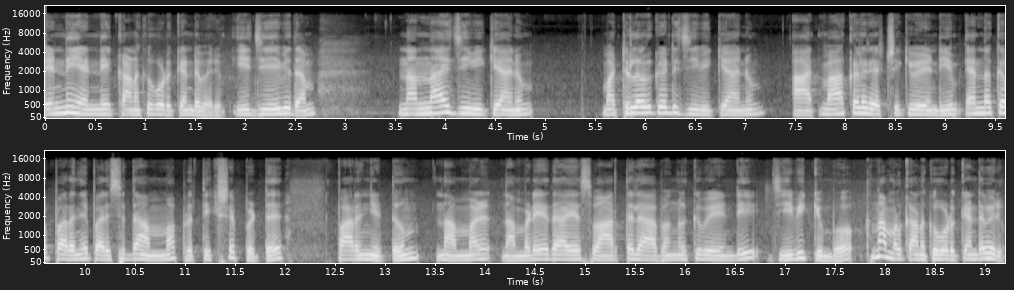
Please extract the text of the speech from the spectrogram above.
എണ്ണി എണ്ണി കണക്ക് കൊടുക്കേണ്ടി വരും. ഈ ജീവിതം നന്നായി ജീവിക്കാനും മറ്റുള്ളവർക്ക് വേണ്ടി ജീവിക്കാനും ആത്മാക്കളെ രക്ഷയ്ക്ക് വേണ്ടിയും എന്നൊക്കെ പറഞ്ഞ് പരിശുദ്ധ അമ്മ പ്രത്യക്ഷപ്പെട്ട് പറഞ്ഞിട്ടും നമ്മൾ നമ്മുടേതായ സ്വാർത്ഥ ലാഭങ്ങൾക്ക് വേണ്ടി ജീവിക്കുമ്പോൾ നമ്മൾ കണക്ക് കൊടുക്കേണ്ടി വരും.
